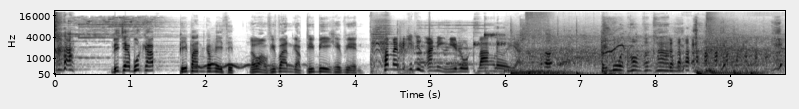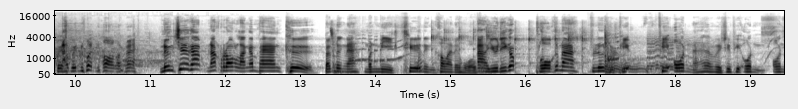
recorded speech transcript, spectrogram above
ค่ะดีเจพุทธครับ พี่ปันก็มีสิทธิ์ระหว่างพี่ปั้นกับพี่บี้ KBN ทำไมไม่คิดถึงอานิงนิรุตบ้างเลยอะไปนวดห้องข้างๆ ไปเอาไปนวดนอกก่อนไหมหนึ่งชื่อครับนักร้องหลังกำแพงคือแป๊บนึงนะ มันมีอีกชื่อหนึ่งเข้ามาในหัวผมอ่าอยู่ดีก็โผล่ขึ้นมาเรื่องถึงพี่พี่อ้นนะถ้าเป็นชื่อพี่อ้นอ้น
